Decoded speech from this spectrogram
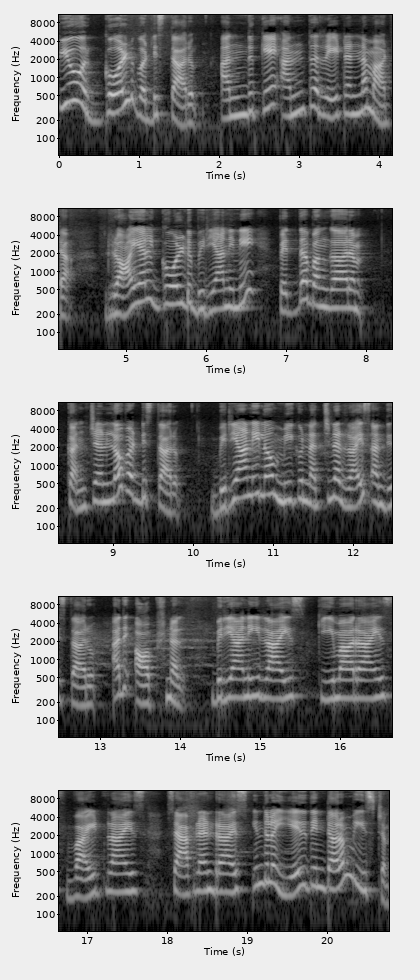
ప్యూర్ గోల్డ్ వడ్డిస్తారు. అందుకే అంత రేట్ అన్నమాట రాయల్ గోల్డ్ బిర్యానీని పెద్ద బంగారం కంచంలో వడ్డిస్తారు. బిర్యానీలో మీకు నచ్చిన రైస్ అందిస్తారు. అది optional. Biryani rice keema rice white rice saffron rice ఇందులో ఏది తింటారో మీ ఇష్టం.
